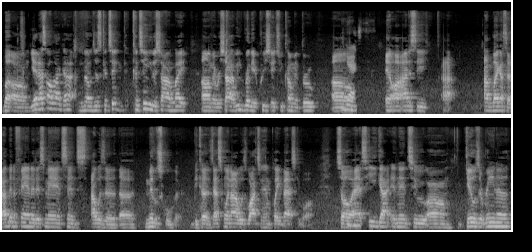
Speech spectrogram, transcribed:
But um, yeah, that's all I got. You know, just continue continue to shine light. Um, and Rashad, we really appreciate you coming through. Um, yes. In all honesty, I, I'm like I said, I've been a fan of this man since I was a, a middle schooler because that's when I was watching him play basketball. So as he gotten into um, Gil's Arena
